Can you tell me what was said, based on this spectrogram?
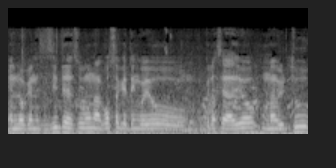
en lo que necesites eso es una cosa que tengo yo, gracias a Dios, una virtud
